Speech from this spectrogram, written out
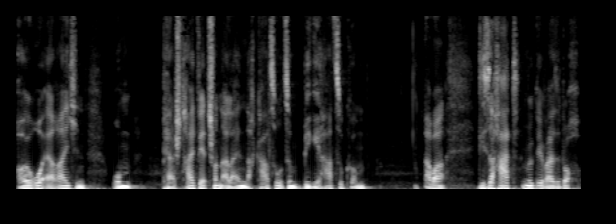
Euro erreichen, um per Streitwert schon allein nach Karlsruhe zum BGH zu kommen. Aber die Sache hat möglicherweise doch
